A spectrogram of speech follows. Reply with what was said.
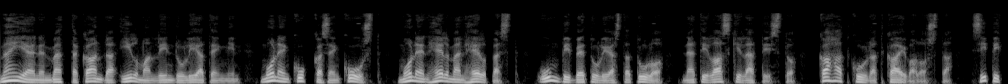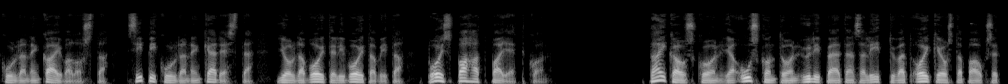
Mähiäinen mättä kanda ilman lindu liatengin, monen kukkasen kuust, monen helmän helpäst, umpi betuliasta tulo, näti laskilätisto, kahat kuldat kaivalosta, sipikuldanen kaivalosta, sipikuldanen kädestä, jolda voiteli voitavita, pois pahat pajetkon. Taikauskoon ja uskontoon ylipäätänsä liittyvät oikeustapaukset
